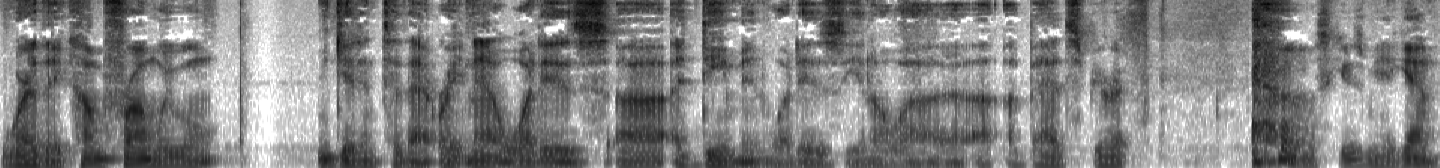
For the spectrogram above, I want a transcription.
where they come from we won't get into that right now what is uh, a demon what is you know uh, a, a bad spirit excuse me again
